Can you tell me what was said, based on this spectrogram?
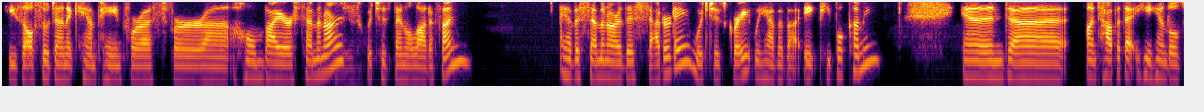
He's also done a campaign for us for uh, home buyer seminars, which has been a lot of fun. I have a seminar this Saturday, which is great. We have about eight people coming. And uh, on top of that, he handles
